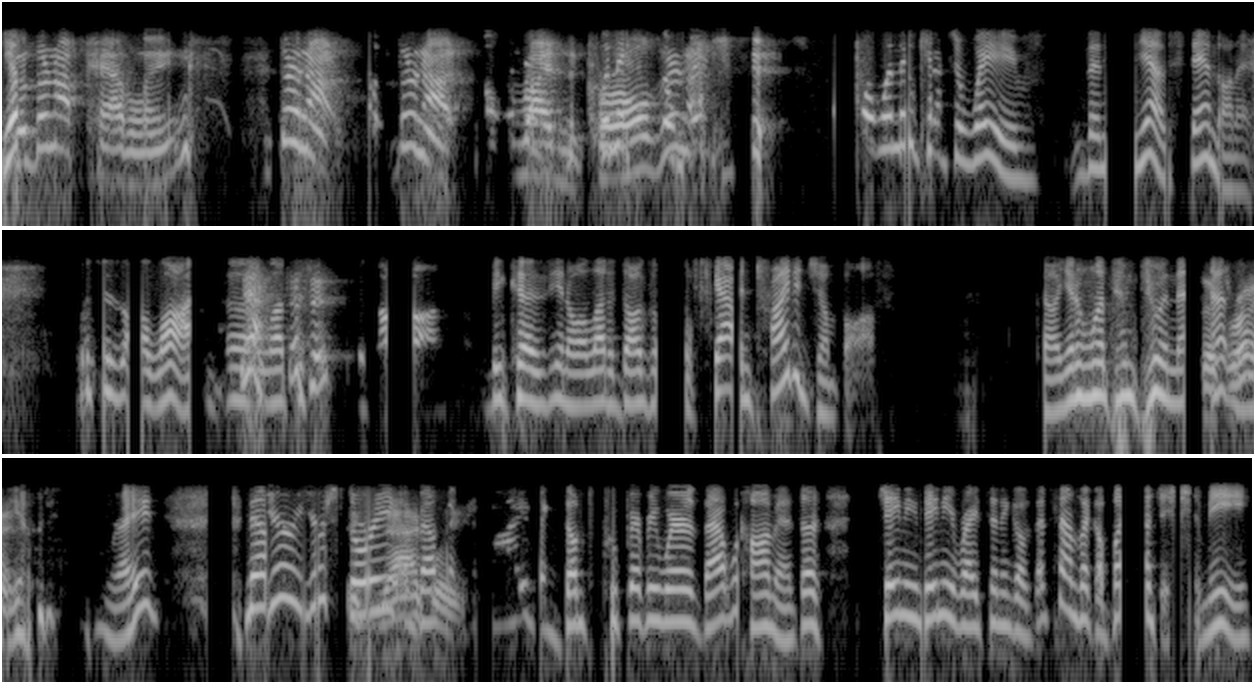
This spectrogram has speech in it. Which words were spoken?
Yep. So they're not paddling. They're not. They're not riding the curls. They're not. Well, when they catch a wave, then yeah, stand on it, which is a lot. Uh, yeah, a lot that's it. because you know a lot of dogs will scout and try to jump off. No, you don't want them doing that. That's right. right? Now your your story about the Exactly. guys like dumped poop everywhere. That was comments. Uh, Janie Janie writes in and goes, "That sounds like a bunch of shit to me."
